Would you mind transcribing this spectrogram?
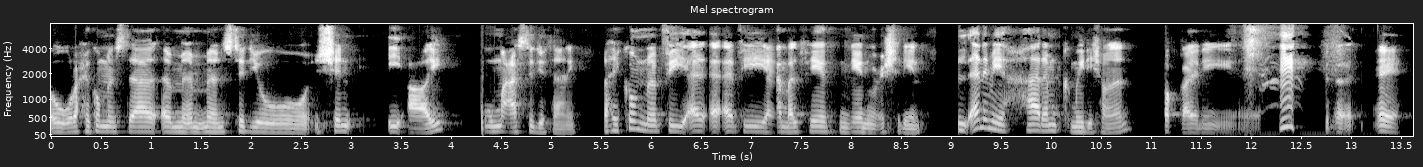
وراح يكون من ستا... من استوديو Shin اي اي ومع استوديو ثاني. راح يكون في في عام 2022 الأنمي حارم كوميدي شونن. أتوقع يعني إيه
